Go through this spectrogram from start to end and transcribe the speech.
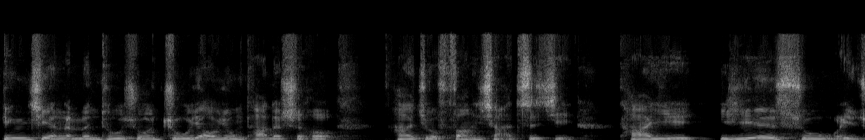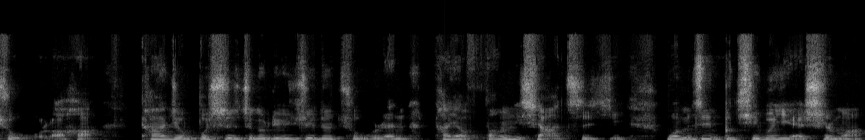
听见了门徒说主要用它的时候，他就放下自己。他以耶稣为主了哈，他就不是这个驴驹的主人，他要放下自己。我们这不岂不也是吗？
